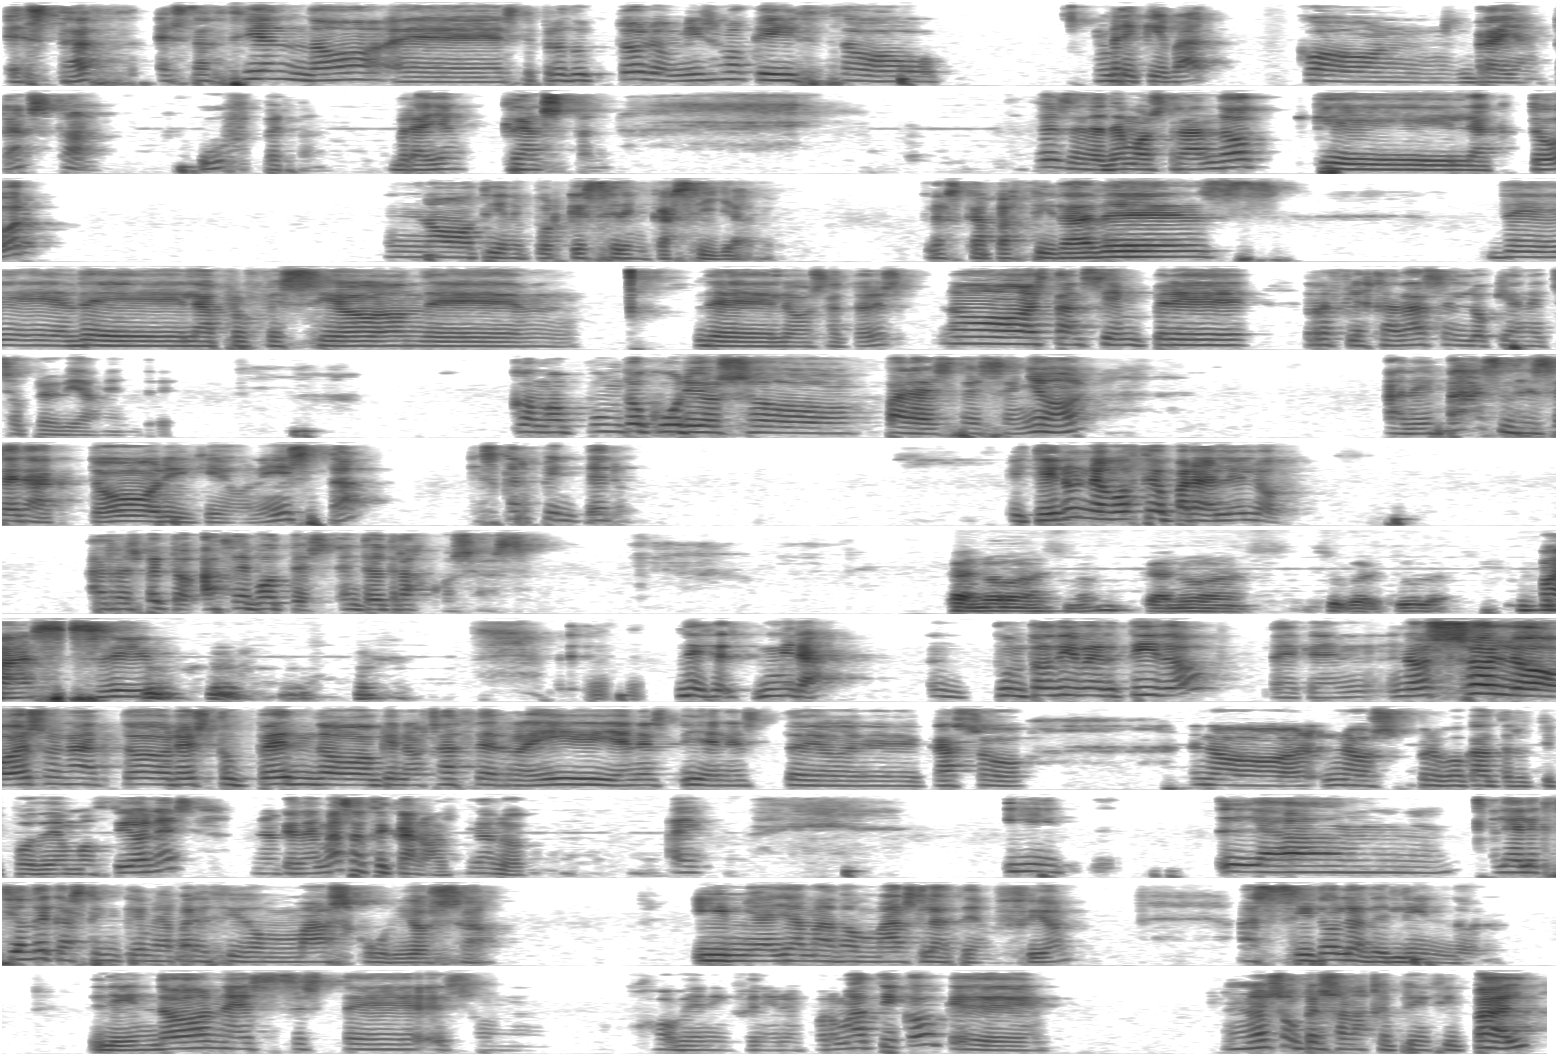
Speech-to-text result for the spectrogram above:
Está, está haciendo eh, este producto lo mismo que hizo Breaking Bad con Brian Cranston. Uf, perdón, Brian Cranston. Entonces, demostrando que el actor no tiene por qué ser encasillado. Las capacidades de, la profesión de, de, los actores no están siempre reflejadas en lo que han hecho previamente. Como punto curioso para este señor, además de ser actor y guionista, es carpintero. Y tiene un negocio paralelo. Al respecto, hace botes, entre otras cosas. Canoas, ¿no? Canoas súper chulas. Más, sí. Dices, mira, punto divertido, de que no solo es un actor estupendo que nos hace reír y en este, en este caso no, nos provoca otro tipo de emociones, sino que además hace canoas, míralo. Y la, la elección de casting que me ha parecido más curiosa y me ha llamado más la atención ha sido la de Lyndon. Lyndon es, este, es un joven ingeniero informático que no es un personaje principal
